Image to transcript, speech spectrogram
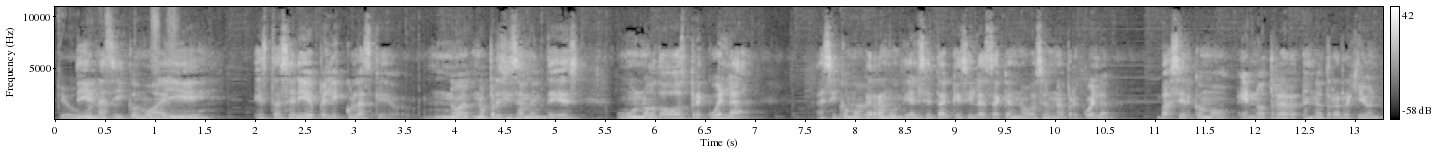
que hubo. Bien así como hay esta serie de películas que no, no precisamente es uno, dos, precuela. Así como Guerra Mundial Z, que si la sacan no va a ser una precuela. Va a ser como en otra, en otra región.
